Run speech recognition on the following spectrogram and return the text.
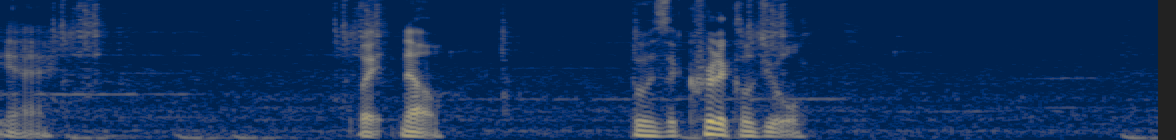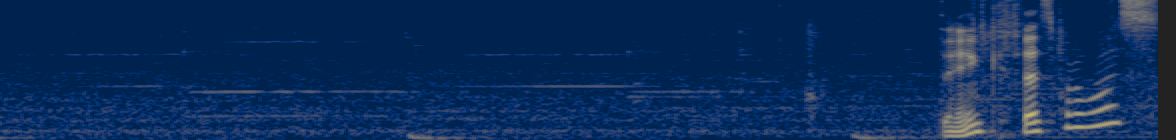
Yeah. Wait, no. It was a critical jewel. Think that's what it was?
